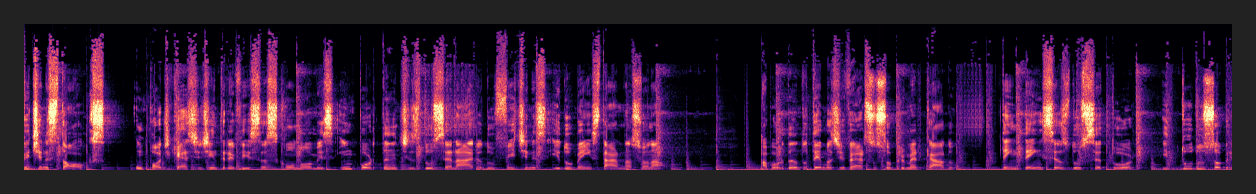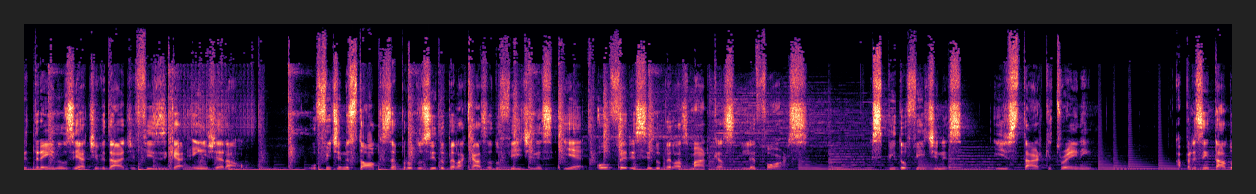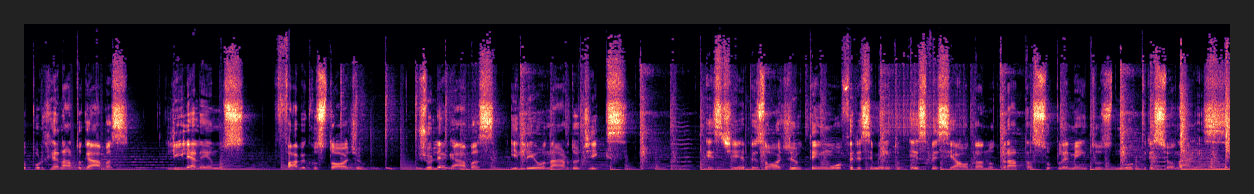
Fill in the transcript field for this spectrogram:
Fitness Talks, um podcast de entrevistas com nomes importantes do cenário do fitness e do bem-estar nacional, abordando temas diversos sobre o mercado, tendências do setor e tudo sobre treinos e atividade física em geral. O Fitness Talks é produzido pela Casa do Fitness e é oferecido pelas marcas LeForce, Speedo Fitness e Stark Training. Apresentado por Renato Gabas, Lilia Lemos, Fábio Custódio Júlia Gabas e Leonardo Dix. Este episódio tem um oferecimento especial da Nutrata Suplementos Nutricionais.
